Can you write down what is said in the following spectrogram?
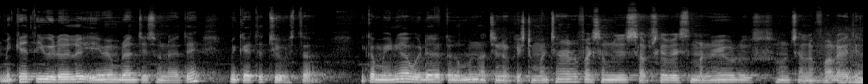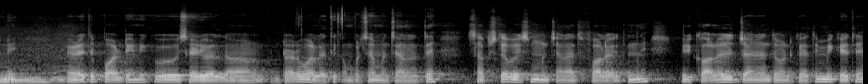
మీకైతే ఈ వీడియోలో ఏమేమి బ్రాంచెస్ ఉన్నాయైతే మీకైతే చూపిస్తారు ఇక మెయిన్గా వీడియోలోకి వెళ్ళే నా చిన్న ఇష్టం మన ఛానల్ ఫస్ట్ టైం చూసి సబ్స్క్రైబ్ చేసి మన ఛానల్ ఫాలో అవుతుంది ఎవరైతే పాలిటెక్నిక్ సైడ్ వెళ్దాం అనుకుంటారో వాళ్ళైతే కంపల్సరీ మన ఛానల్ అయితే సబ్స్క్రైబ్ చేసి మన ఛానల్ అయితే ఫాలో అవుతుంది మీరు కాలేజ్ జాయిన్ అయిన వంటికైతే అయితే మీకైతే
